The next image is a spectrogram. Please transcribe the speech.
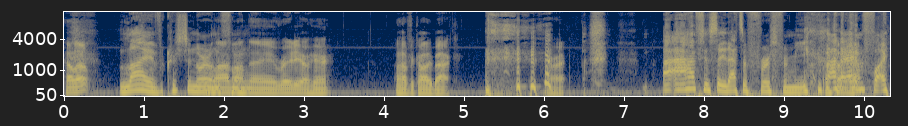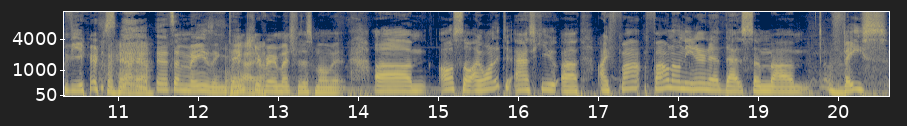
Hello. live. Christian North I'm on the phone. on the radio here. I'll have to call you back. All right. I, I have to say that's a first for me yeah? in five years. Yeah, yeah. That's amazing. Thank Yeah, you yeah. very much for this moment. Um, also, I wanted to ask you. Uh, I fo- found on the internet that some um, vase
